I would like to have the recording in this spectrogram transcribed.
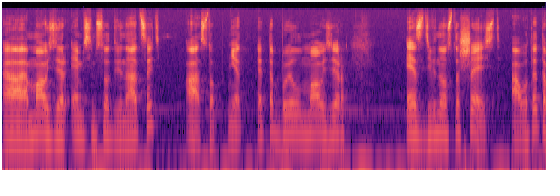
Mauser M712, а, стоп, нет, это был Mauser S96, а вот это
